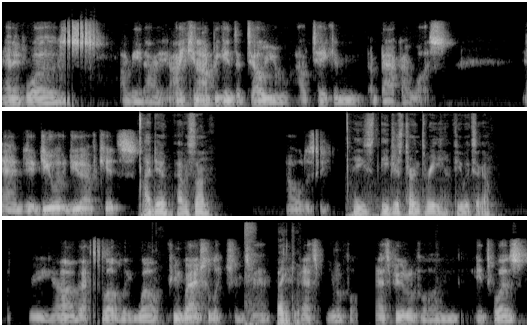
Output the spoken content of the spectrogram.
And it was I mean, I, I cannot begin to tell you how taken aback I was. And do you do you have kids? I do. I have a son. How old is he? He's he just turned three a few weeks ago. Three. Oh, that's lovely. Well, congratulations, man. Thank you. That's beautiful. That's beautiful. And it was,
